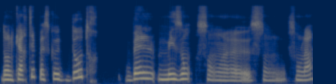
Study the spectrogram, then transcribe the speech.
dans le quartier parce que d'autres belles maisons sont, euh, sont, sont là.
